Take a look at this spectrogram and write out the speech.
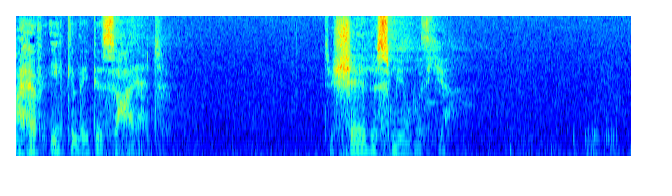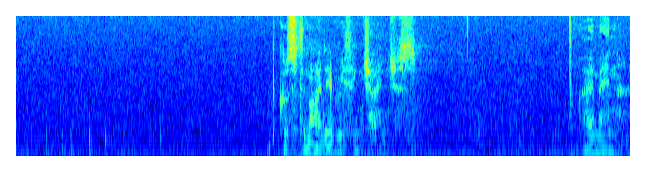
I have eagerly desired to share this meal with you. Because tonight everything changes. Amen.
